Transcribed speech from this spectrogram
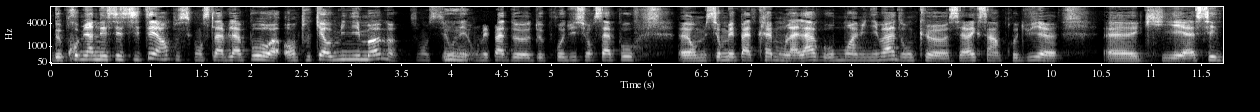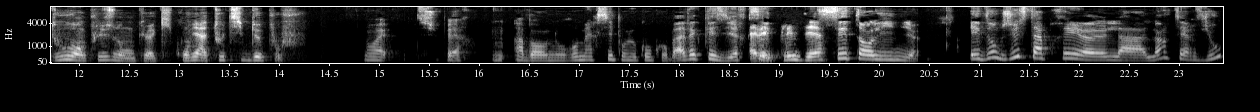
de première nécessité, hein, parce qu'on se lave la peau, en tout cas au minimum. Si on est, on met pas de, de produit sur sa peau, euh, on- si on met pas de crème, on la lave au moins à minima. Donc euh, c'est vrai que c'est un produit euh, euh, qui est assez doux en plus, donc euh, qui convient à tout type de peau. Ouais, super. Mm. Ah bah on nous remercie pour le concours. Bah avec plaisir. Avec C'est- plaisir. C'est en ligne. Et donc, juste après euh, la l'interview,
